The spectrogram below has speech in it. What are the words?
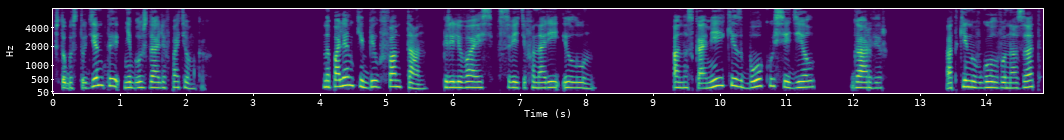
чтобы студенты не блуждали в потемках. На полянке бил фонтан, переливаясь в свете фонарей и лун. А на скамейке сбоку сидел Гарвер, откинув голову назад,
